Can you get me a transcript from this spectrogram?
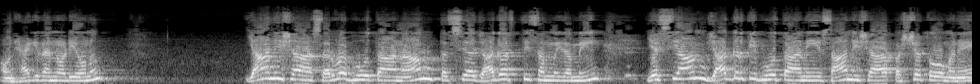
ಅವನು ಹೇಗಿದ್ದಾನೆ ನೋಡಿ ಅವನು? ಯಾನಿಶ ಸರ್ವಭೂತಾನಾಂ ತಸ್ಯ ಜಾಗರ್ತಿ ಸಂಯಮಿ, ಯಸ್ಯಾಂ ಜಾಗೃತಿ ಭೂತಾನಿ ಸಾ ನಿಶಾ ಪಶ್ಯತೋ ಮನೆ.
